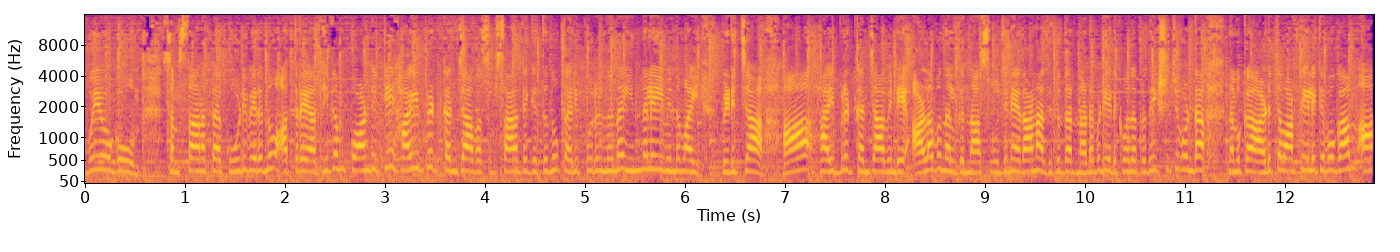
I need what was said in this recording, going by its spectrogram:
ഉപയോഗവും സംസ്ഥാനത്ത് കൂടി വരുന്നു. അത്രയധികം ക്വാണ്ടിറ്റി ഹൈബ്രിഡ് കഞ്ചാവ് സംസ്ഥാനത്തേക്ക് എത്തുന്നു. കരിപ്പൂരിൽ നിന്ന് ഇന്നലെയും ഇന്നുമായി പിടിച്ച ആ ഹൈബ്രിഡ് കഞ്ചാവിന്റെ അളവ് നൽകുന്ന സൂചന ഏതാണ് അധികൃതർ നടപടിയെടുക്കുമെന്ന് പ്രതീക്ഷിച്ചുകൊണ്ട് നമുക്ക് അടുത്ത വാർത്തയിലേക്ക് പോകാം.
